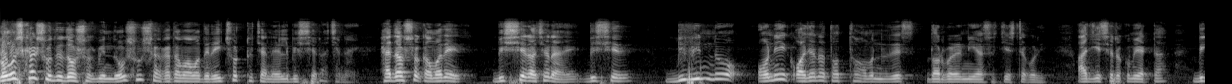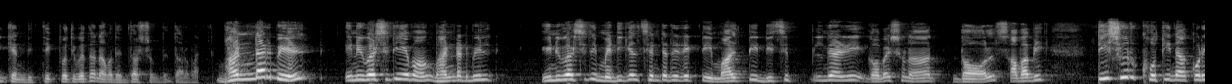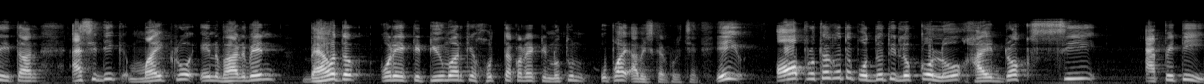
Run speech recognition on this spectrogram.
নমস্কার শুধু দর্শকবৃন্দ, সুস্বাগতম আমাদের এই ছোট্ট চ্যানেল বিশ্বের রচনায়। হ্যাঁ দর্শক, আমাদের বিশ্বের রচনায় বিশ্বের বিভিন্ন অনেক অজানা তথ্য আমাদের দরবারে নিয়ে আসার চেষ্টা করি। আজকে সেরকমই একটা বিজ্ঞান ভিত্তিক প্রতিবেদন আমাদের দর্শকদের দরবার। ভান্ডারবিল্ড ইউনিভার্সিটি এবং ভান্ডারবিল্ড ইউনিভার্সিটি মেডিকেল সেন্টারের একটি মাল্টি ডিসিপ্লিনারি গবেষণা দল স্বাভাবিক টিস্যুর ক্ষতি না করেই তার অ্যাসিডিক মাইক্রো এনভায়রনমেন্ট ব্যাহত করে একটি টিউমারকে হত্যা করার একটি নতুন উপায় আবিষ্কার করেছেন। এই অপ্রথাগত পদ্ধতির লক্ষ্য হল হাইড্রক্সি অ্যাপেটি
